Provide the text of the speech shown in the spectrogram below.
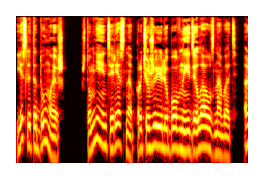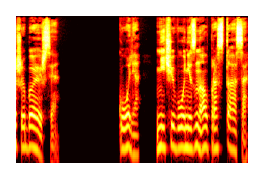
«Если ты думаешь, что мне интересно про чужие любовные дела узнавать, ошибаешься». Коля ничего не знал про Стаса.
